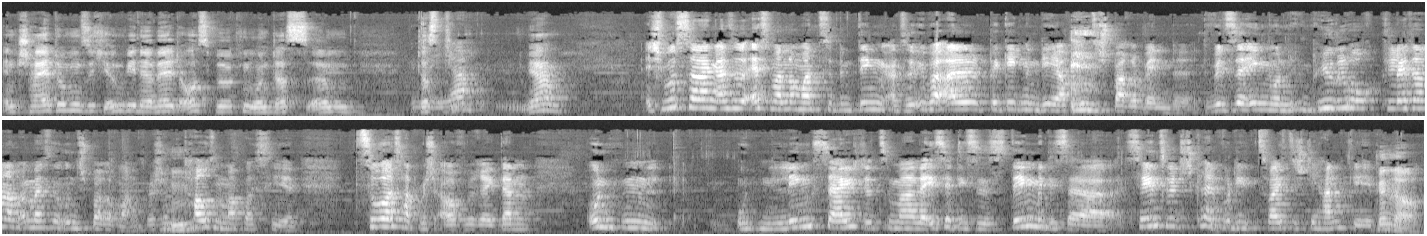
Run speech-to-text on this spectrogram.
Entscheidungen sich irgendwie in der Welt auswirken und dass, ähm, dass Ja. ja, Ich muss sagen, also erstmal nochmal zu dem Ding. Also überall begegnen dir ja auch unsichtbare Wände. Du willst ja irgendwo einen Hügel hochklettern, auf einmal ist eine unsichtbare Wand. Das ist mir Mhm. schon tausendmal passiert. Sowas hat mich aufgeregt. Dann unten, unten links, sage ich jetzt mal, da ist ja dieses Ding mit dieser Sehenswürdigkeit, wo die zwei sich die Hand geben. Genau.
